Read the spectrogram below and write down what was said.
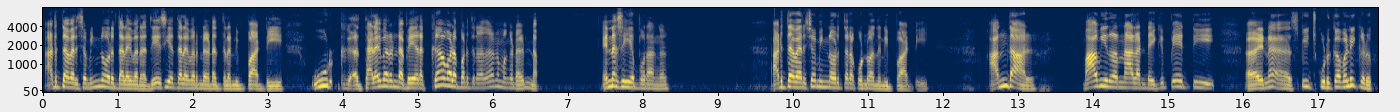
அடுத்த வருஷம் இன்னொரு தலைவரை தேசிய தலைவர்ன்ற இடத்துல நிப்பாட்டி ஊர் தலைவருன்ற தலைவர்ன்ற பெயரை கேவலப்படுத்துறது தான் நம்மங்களோட எண்ணம். என்ன செய்ய போகிறாங்க அடுத்த வருஷம் இன்னொருத்தரை கொண்டு வந்து நிப்பாட்டி அந்தாள் மாவீரர் நாள் அன்றைக்கு பேட்டி என்ன ஸ்பீச் கொடுக்க வலிக்கிடும்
